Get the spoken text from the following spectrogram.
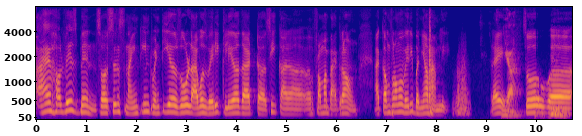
I have always been so since 19 20 years old. I was very clear that uh, see uh, from a background, I come from a very banya family, right? Yeah. So uh,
